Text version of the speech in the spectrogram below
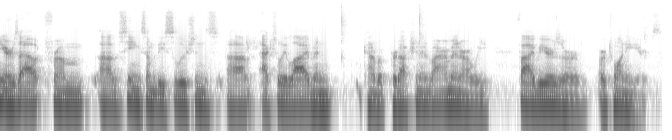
years out from um, seeing some of these solutions uh, actually live in kind of a production environment? Are we five years or or 20 years?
